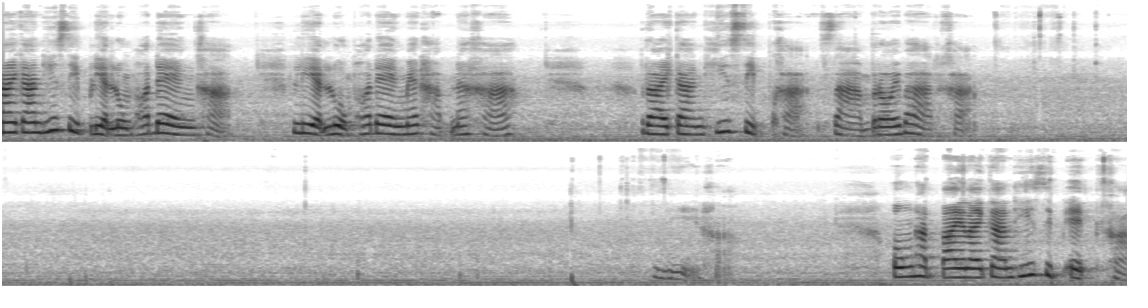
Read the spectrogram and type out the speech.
รายการที่ 10 เหรียญหลวงพ่อแดงค่ะ เหรียญหลวงพ่อแดงแม่ทับนะคะ รายการที่ 10 ค่ะ 300 บาทค่ะ นี่ค่ะ องค์ถัดไปรายการที่ 11 ค่ะ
